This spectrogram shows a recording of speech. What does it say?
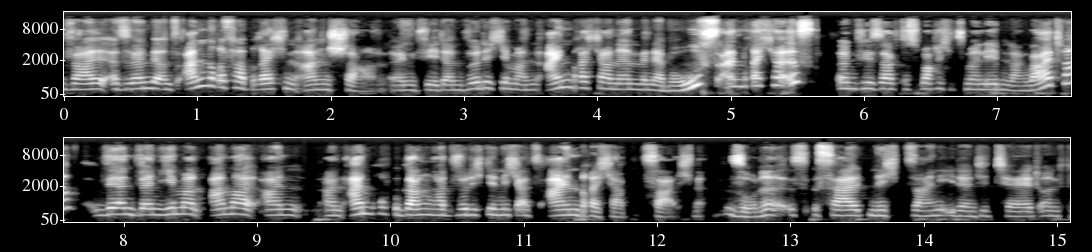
Weil, also wenn wir uns andere Verbrechen anschauen, irgendwie, dann würde ich jemanden Einbrecher nennen, wenn er Berufseinbrecher ist. Irgendwie sagt, das mache ich jetzt mein Leben lang weiter. Während wenn jemand einmal einen, einen Einbruch begangen hat, würde ich den nicht als Einbrecher bezeichnen. So, ne? Es ist halt nicht seine Identität. Und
